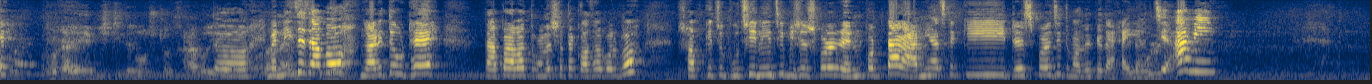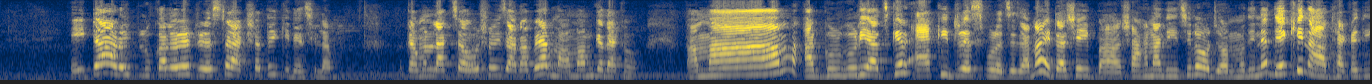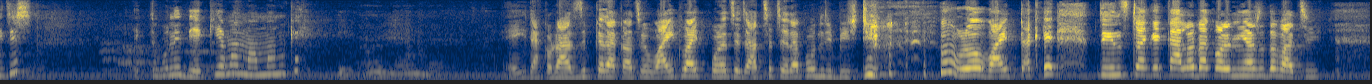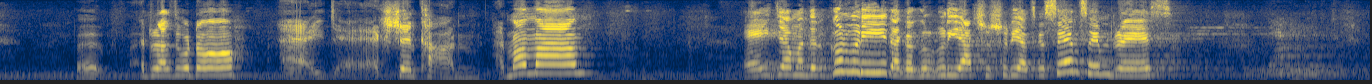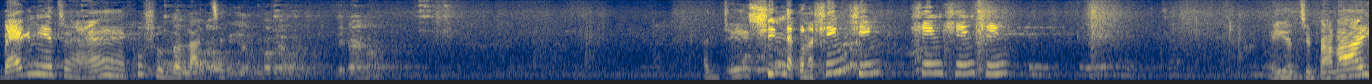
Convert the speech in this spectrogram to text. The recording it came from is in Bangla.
তো এবার নিচে যাব, গাড়িতে উঠে, তারপর আবার তোমাদের সাথে কথা বলব। সবকিছু গুছিয়ে নিয়েছি, বিশেষ করে রেনকোটটা আর আমি আজকে কি ড্রেস পরেছি তোমাদেরকে দেখাই হচ্ছে। আমি এইটা আর ওই ব্লু কালারের ড্রেসটা একসাথেই কিনেছিলাম। কেমন লাগছে অবশ্যই জানাবে। আর মামামকে দেখো। মামাম আর গুড়গুড়ি আজকের একই ড্রেস পরেছে জানো? এটা সেই শাহানা দিয়েছিল ওর জন্মদিনে। দেখি না ঢাকা দিয়েছিস? একটুখানি দেখি আমার মামামকে এই দেখো রাজদীপকে দেখো আছে হোয়াইট হোয়াইট পরেছে যাচ্ছে চেরাপুঞ্জি বৃষ্টি পুরো হোয়াইটটাকে জিন্সটাকে কালোটা করে নিয়ে আসতে পারছি আহ, একটু রাজদীপ ওটো এই যে শের খান। আর মামাম এই যে আমাদের গুড়গুড়ি দেখো গুড়গুড়ি আর শ্বশুরি আজকে সেম সেম ড্রেস ব্যাগ নিয়েছে হ্যাঁ খুব সুন্দর লাগছে। শিং দেখো না শিং শিং শিং শিং শিং। এই হচ্ছে বাবাই।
